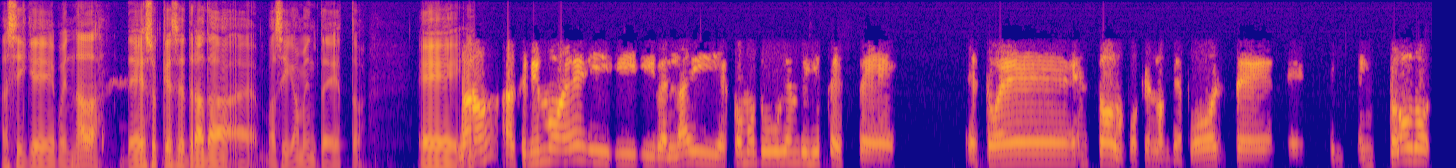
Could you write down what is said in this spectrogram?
Así que, pues nada, de eso es que se trata eh, básicamente esto. Eh, No, no, así mismo es, y, y, y verdad, y es como tú bien dijiste, este, esto es en todo, porque en los deportes, en, en todo,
